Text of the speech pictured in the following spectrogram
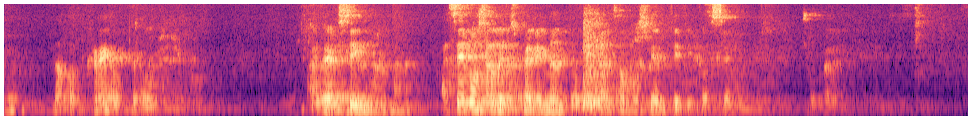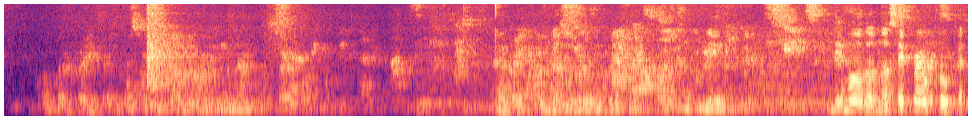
bueno. No lo creo, pero a ver si hacemos el experimento, ¿verdad? Somos científicos, una Ni modo, no se preocupen.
